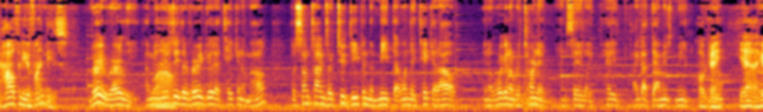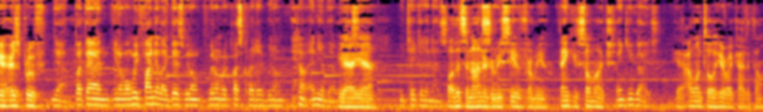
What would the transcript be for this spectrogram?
How often do you find these? Very rarely. I mean, Wow. usually they're very good at taking them out, but sometimes they're too deep in the meat that when they take it out, you know, we're gonna return it and say like, hey, I got damaged meat. you Okay. know? Yeah, here, here's proof. Yeah, but then you know when we find it like this, we don't we don't request credit. We don't you know any of that. We Yeah, just, yeah. We take it in as. Well, that's an honor to receive it from you. Thank you so much. Thank you guys. Yeah, I won't tell Hiro Karito.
